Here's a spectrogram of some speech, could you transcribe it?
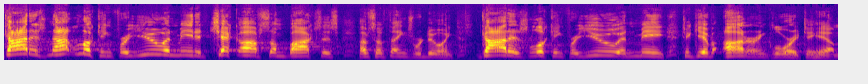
God is not looking for you and me to check off some boxes of some things we're doing. God is looking for you and me to give honor and glory to Him.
